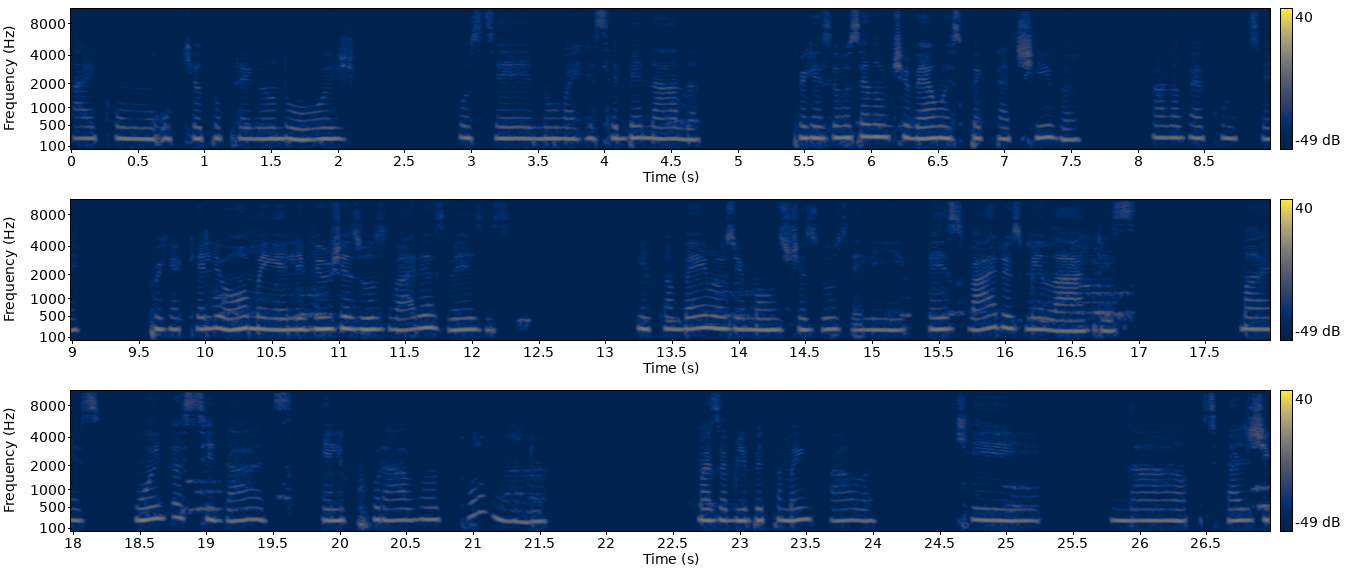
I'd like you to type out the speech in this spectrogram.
sai com o que eu tô pregando hoje, você não vai receber nada. Porque se você não tiver uma expectativa, nada vai acontecer. Porque aquele homem, ele viu Jesus várias vezes. E também, meus irmãos, Jesus, ele fez vários milagres. Mas muitas cidades, ele curava todo mundo. Mas a Bíblia também fala que na cidade de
